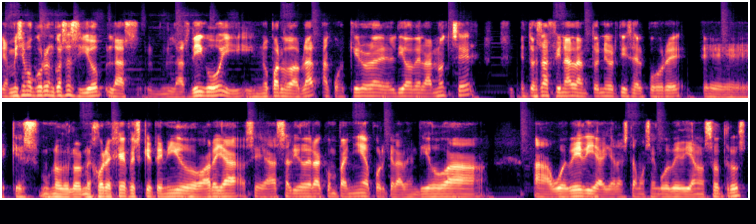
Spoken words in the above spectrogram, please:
y a mí se me ocurren cosas y yo las, las digo y, no paro de hablar a cualquier hora del día o de la noche. Entonces al final Antonio Ortiz, el pobre, eh, que es uno de los mejores jefes que he tenido, ahora ya se ha salido de la compañía porque la vendió a, a Webedia y ahora estamos en Webedia nosotros.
